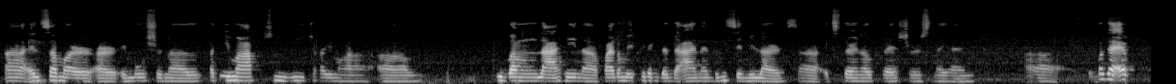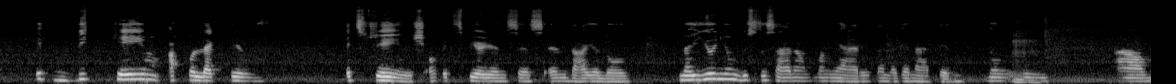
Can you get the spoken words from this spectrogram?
Ah, and some are, are emotional, pati yung mga Kiwi tsaka yung mga um, ibang lahi na parang may pinagdadaanan din similar sa external pressures na yan. Uh, kumbaga, it became a collective exchange of experiences and dialogue na yun yung gusto sanang mangyari talaga natin. Nung, Mm. um,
